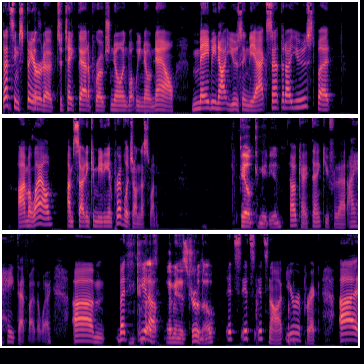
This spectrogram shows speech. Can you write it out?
that seems fair to to take that approach, knowing what we know now. Maybe not using the accent that I used, but I'm allowed. I'm citing comedian privilege on this one. Failed comedian. Okay, thank you for that. I hate that, by the way. Um, but you know, I mean, it's true though. it's it's it's not. You're a prick. Uh,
